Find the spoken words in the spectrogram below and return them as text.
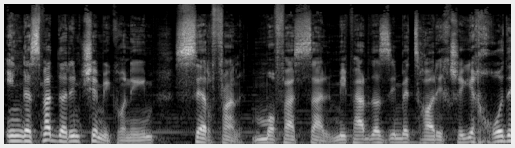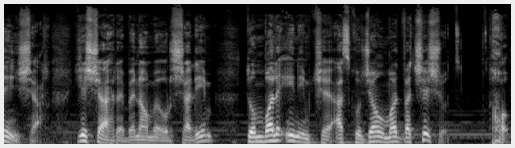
این قسمت داریم چه می‌کنیم؟ صرفا مفصل می‌پردازیم به تاریخچه خود این شهر. یه شهر به نام اورشلیم. دنبال اینیم که از کجا اومد و چه شد. خب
